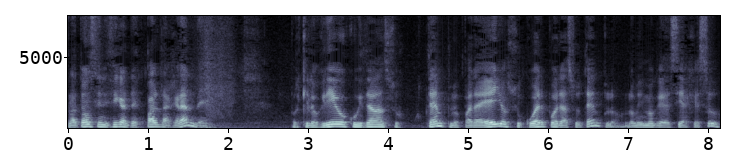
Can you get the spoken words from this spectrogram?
Platón significa de espaldas grandes, porque los griegos cuidaban sus templos, para ellos su cuerpo era su templo, lo mismo que decía Jesús.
